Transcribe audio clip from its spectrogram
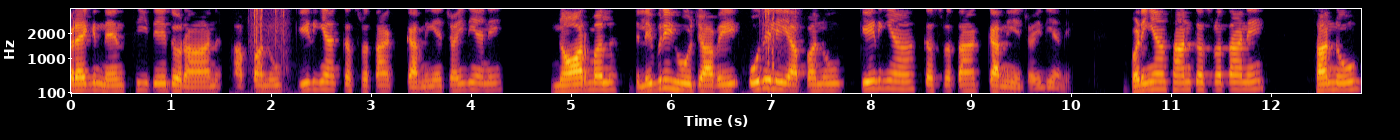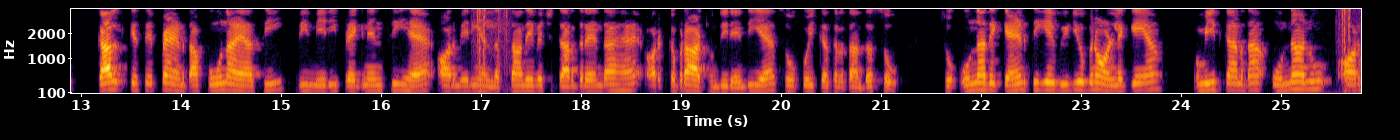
ਪ੍ਰੈਗਨੈਂਸੀ ਦੇ ਦੌਰਾਨ ਆਪਾਂ ਨੂੰ ਕਿਹੜੀਆਂ ਕਸਰਤਾਂ ਕਰਨੀਆਂ ਚਾਹੀਦੀਆਂ ਨੇ ਨਾਰਮਲ ਡਿਲੀਵਰੀ ਹੋ ਜਾਵੇ, ਉਹਦੇ ਲਈ ਆਪਾਂ ਨੂੰ ਕਿਹੜੀਆਂ ਕਸਰਤਾਂ ਕਰਨੀਆਂ ਚਾਹੀਦੀਆਂ ਨੇ। ਬੜੀਆਂ ਆਸਾਨ ਕਸਰਤਾਂ ਨੇ, ਸਾਨੂੰ ਕੱਲ ਕਿਸੇ ਭੈਣ ਦਾ ਫੋਨ ਆਇਆ ਸੀ ਵੀ ਮੇਰੀ ਪ੍ਰੈਗਨੈਂਸੀ ਹੈ ਔਰ ਮੇਰੀਆਂ ਲੱਤਾਂ ਦੇ ਵਿੱਚ ਦਰਦ ਰਹਿੰਦਾ ਹੈ ਔਰ ਘਬਰਾਹਟ ਹੁੰਦੀ ਰਹਿੰਦੀ ਹੈ, ਸੋ ਕੋਈ ਕਸਰਤਾਂ ਦੱਸੋ। ਸੋ ਉਹਨਾਂ ਦੇ ਕਹਿਣ ਤੇ ਇਹ ਵੀਡੀਓ ਬਣਾਉਣ ਲੱਗੇ ਆ ਉਮੀਦ ਕਰਦਾ ਉਹਨਾਂ ਨੂੰ ਔਰ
